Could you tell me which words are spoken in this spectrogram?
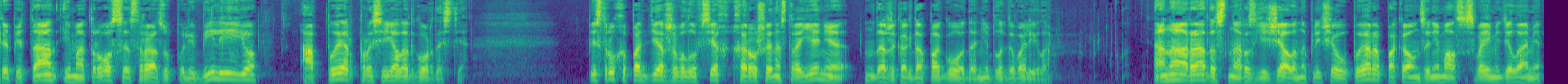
Капитан и матросы сразу полюбили ее, а Пэр просиял от гордости. Пеструха поддерживала у всех хорошее настроение, даже когда погода не благоволила. Она радостно разъезжала на плече у Пэра, пока он занимался своими делами,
